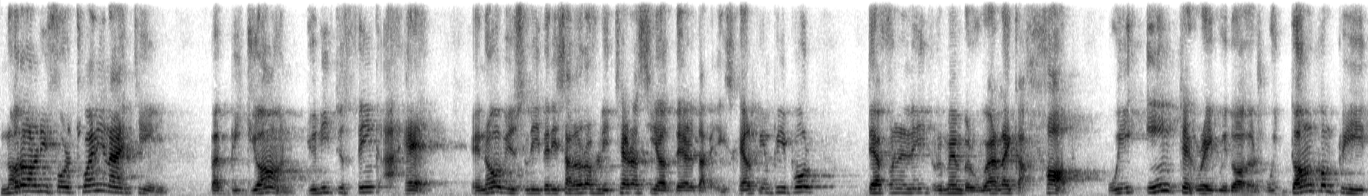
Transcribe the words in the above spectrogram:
not only for 2019 but beyond. You need to think ahead and obviously, there is a lot of literacy out there that is helping people. Definitely remember, we are like a hub. We integrate with others. We don't compete.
